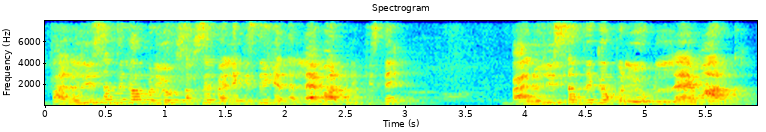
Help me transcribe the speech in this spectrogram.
बायोलॉजी शब्द का प्रयोग सबसे पहले किसने किया था? लैमार्क ने। किसने? बायोलॉजी शब्द का प्रयोग लैमार्क।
